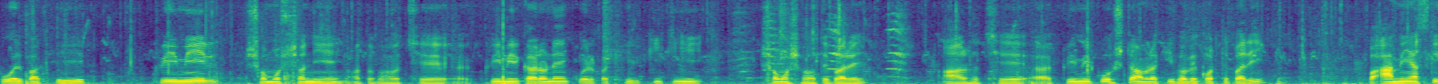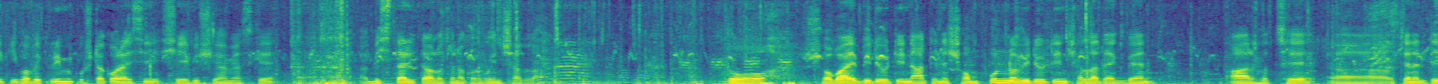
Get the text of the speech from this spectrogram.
কোয়েল পাখির কৃমির সমস্যা নিয়ে অথবা হচ্ছে কৃমির কারণে কোয়েল পাখির কি কি সমস্যা হতে পারে আর হচ্ছে কৃমির কোষটা আমরা কীভাবে করতে পারি আমি আজকে কীভাবে কৃমি কোষটা করাইছি সেই বিষয়ে আমি আজকে বিস্তারিত আলোচনা করব ইনশাল্লাহ তো সবাই ভিডিওটি না টেনে সম্পূর্ণ ভিডিওটি ইনশাল্লাহ দেখবেন। আর হচ্ছে চ্যানেলটি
